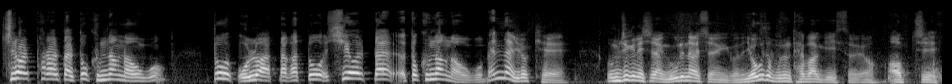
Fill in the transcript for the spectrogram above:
7월, 8월 달 또 급락 나오고 또 올라왔다가 또 10월 달 또 급락 나오고 맨날 이렇게 움직이는 시장이 우리나라 시장이거든요. 여기서 무슨 대박이 있어요? 없지.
